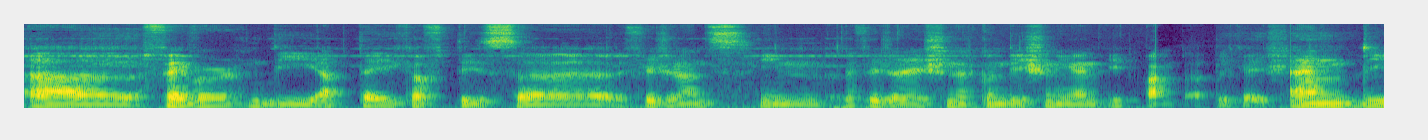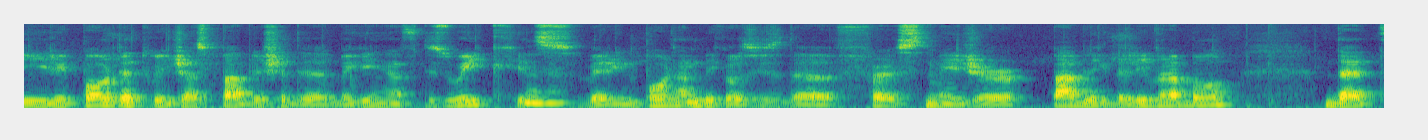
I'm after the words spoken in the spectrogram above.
uh, favor the uptake of these uh, refrigerants in refrigeration, air conditioning, and heat pump applications. And the report that we just published at the beginning of this week is mm-hmm. very important because it's the first major public deliverable that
